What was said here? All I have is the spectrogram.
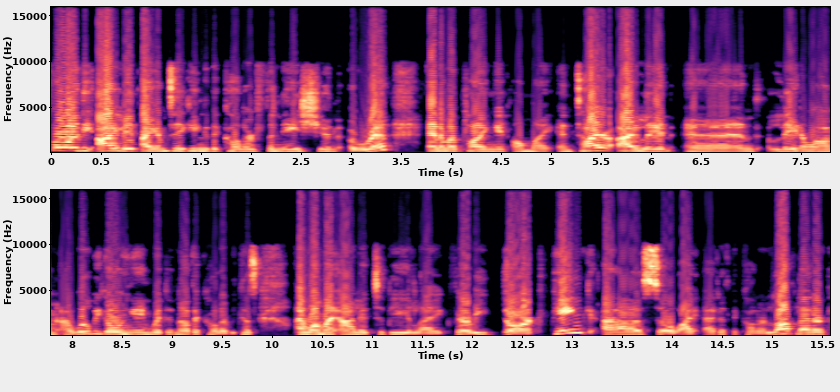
For the eyelid, I am taking the color Venetian Red and I'm applying it on my entire eyelid and later on I will be going in with another color because I want my eyelid to be like very dark pink uh, so I added the color Love Letter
